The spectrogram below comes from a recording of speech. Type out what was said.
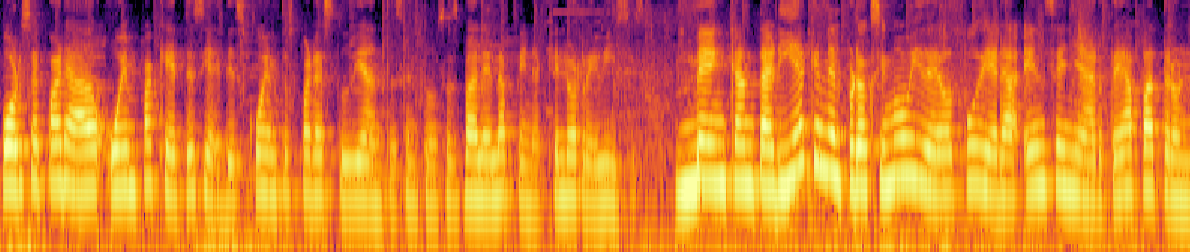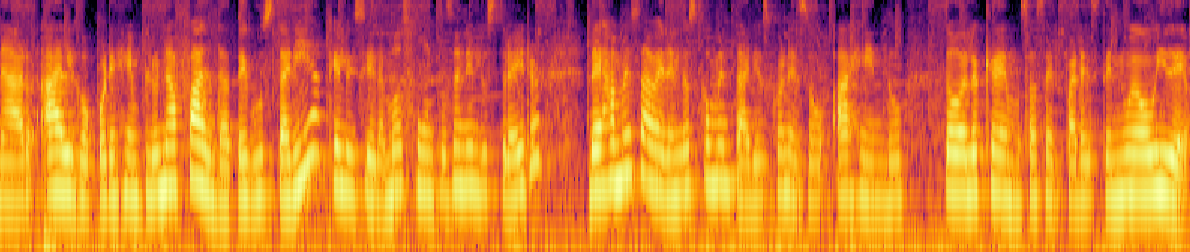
por separado o en paquetes y hay descuentos para estudiantes, entonces vale la pena que lo revises. Me encantaría que en el próximo video pudiera enseñarte a patronar algo, por ejemplo una falda, ¿te gustaría que lo hiciéramos juntos en Illustrator? Déjame saber en los comentarios, con eso agendo todo lo que debemos hacer para este nuevo video.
